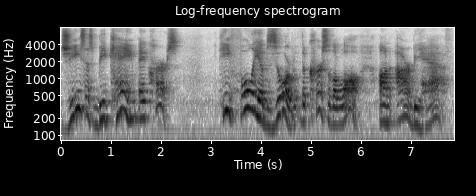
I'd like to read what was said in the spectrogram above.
Jesus became a curse. He fully absorbed the curse of the law on our behalf.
